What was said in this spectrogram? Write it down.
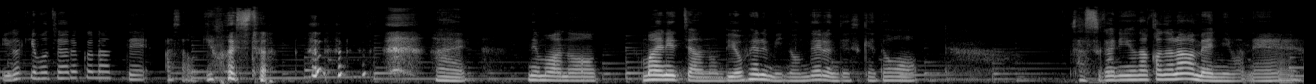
胃が気持ち悪くなって朝起きました。はい。でもあの、毎日あの、ビオフェルミン飲んでるんですけど、さすがに夜中のラーメンにはね、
